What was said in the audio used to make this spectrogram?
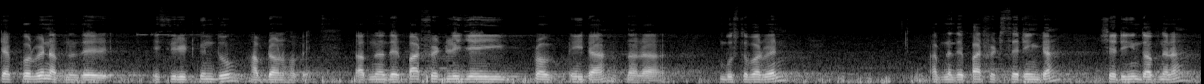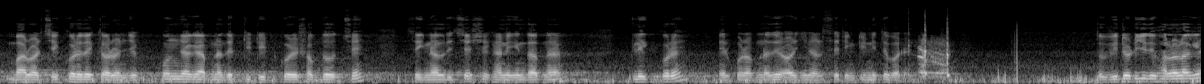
ট্যাপ করবেন, আপনাদের স্পিরিট কিন্তু আপ ডাউন হবে। তো আপনাদের পারফেক্টলি যেই এইটা আপনারা বুঝতে পারবেন। আপনাদের পারফেক্ট সেটিংটা সেটি কিন্তু আপনারা বারবার চেক করে দেখতে পারবেন যে কোন জায়গায় আপনাদের টিটিট করে শব্দ হচ্ছে। সিগন্যাল দিচ্ছে, সেখানে কিন্তু আপনারা ক্লিক করে এরপর আপনাদের অরিজিনাল সেটিংটি নিতে পারেন। তো ভিডিওটি যদি ভালো লাগে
